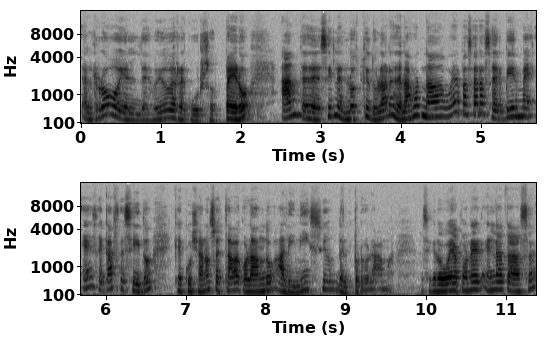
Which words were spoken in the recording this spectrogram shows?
el robo y el desvío de recursos. Pero antes de decirles los titulares de la jornada, voy a pasar a servirme ese cafecito que escucharon se estaba colando al inicio del programa. Así que lo voy a poner en la taza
